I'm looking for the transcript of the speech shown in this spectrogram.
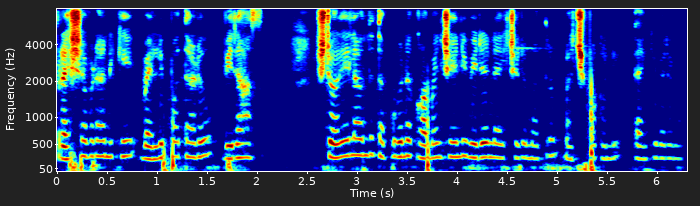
ఫ్రెష్ అవ్వడానికి వెళ్ళిపోతాడు విరాస్. స్టోరీ ఎలా ఉందో తప్పకుండా కామెంట్ చేయండి. వీడియో లైక్ చేయడం మాత్రం మర్చిపోకండి. థ్యాంక్ యూ వెరీ మచ్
